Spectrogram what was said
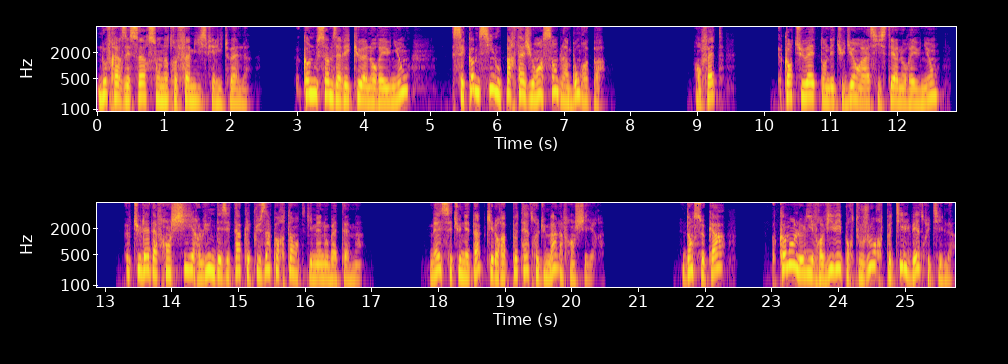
nos frères et sœurs sont notre famille spirituelle. Quand nous sommes avec eux à nos réunions, c'est comme si nous partagions ensemble un bon repas. En fait, quand tu aides ton étudiant à assister à nos réunions, tu l'aides à franchir l'une des étapes les plus importantes qui mènent au baptême. Mais c'est une étape qu'il aura peut-être du mal à franchir. Dans ce cas, comment le livre Vivez pour toujours peut-il lui être utile?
